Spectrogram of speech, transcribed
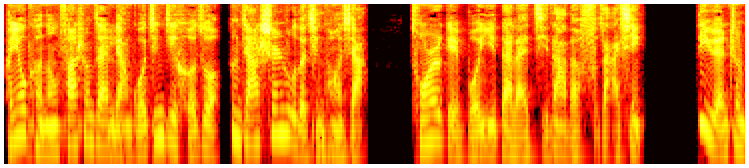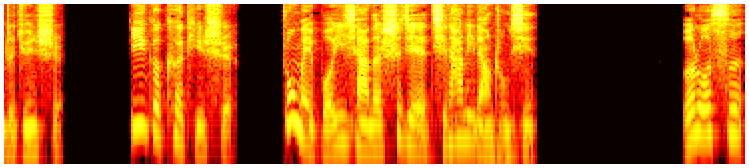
很有可能发生在两国经济合作更加深入的情况下，从而给博弈带来极大的复杂性。地缘政治军事，第一个课题是中美博弈下的世界其他力量中心，俄罗斯。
